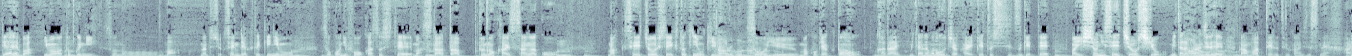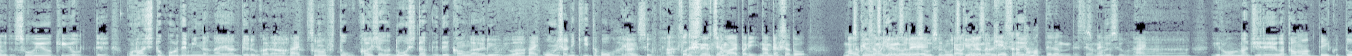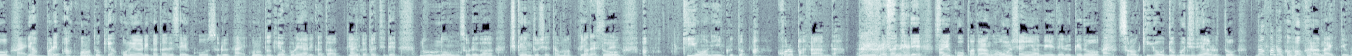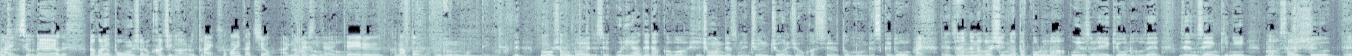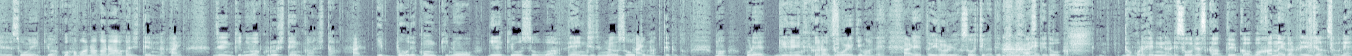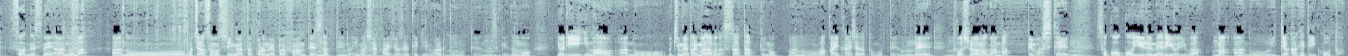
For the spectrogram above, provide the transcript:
であれば、今は特にその、まあ、なんでしょう、戦略的にも、そこにフォーカスして、まあ、スタートアップの会社さんがこう、まあ、成長していくときに起きる、そういう、まあ、顧客との課題みたいなものをうちは解決し続けて、まあ、一緒に成長しようみたいな感じで頑張っているという感じですね。だけど、そういう企業って、同じところでみんな悩んでるから、はい、その人、会社同士だけで考えるよりは、はい、御社に聞いた方が早いですよね。あそうですね、うちはまあやっぱり何百社とまあ、お客様いるので、そうですね、お付き合いいろんなケースが溜まってるんですよね。そうですよね。はい、いろんな事例が溜まっていくと、はい、やっぱり、あ、この時はこのやり方で成功する、はい、この時はこのやり方っていう形で、どんどんそれが知見として溜まっていくと、ね、あ企業に行くと、あパターンだという形で、成功パターンが御社には見えてるけど、はい、その企業独自でやると、なかなかわからないっていうことですよね、はい、そうです。だからやっぱ御社の価値があると、はい、そこに価値を見出していただいているかなというふうに思っています、うん、で御社の場合ですね、売上高は非常にですね順調に増加していると思うんですけど、はい、え残念ながら新型コロナウイルスの影響などで、前々期に、まあ、最終、えー、損益は小幅ながら赤字転落、前期には黒字転換した、一方で今期の利益予想は、レンジでの予想となっていると、はい、まあ、これ、減益から増益まで、はい、えーと、いろいろ予想値が出てるんですけど、はい、どこら辺になりそうですかというか、分かんないからレンジなんですよね。そうですね。あの、まああのー、もちろんその新型コロナやっぱり不安定さっていうのは今、社会情勢的にもあると思ってるんですけれども、より今、あのうちもやっぱりまだまだスタートアップの、あの若い会社だと思ってるので、投資はまあ頑張ってまして、そこをこう緩めるよりは、まあ、あの一定はかけていこうと。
